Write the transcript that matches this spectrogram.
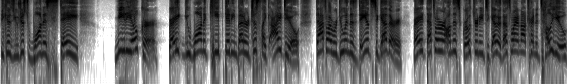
because you just want to stay mediocre, right? You want to keep getting better just like I do. That's why we're doing this dance together right? That's why we're on this growth journey together. That's why I'm not trying to tell you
